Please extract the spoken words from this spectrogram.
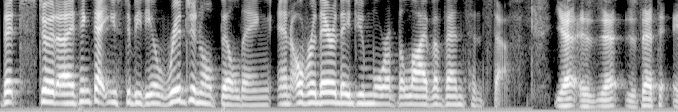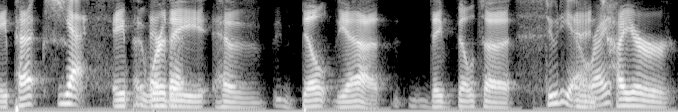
that stood, and I think that used to be the original building. And over there, they do more of the live events and stuff. Yeah, is that is that the Apex? Yes. I Ape, think where they have built. Yeah, they've built a Studio, an right? entire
